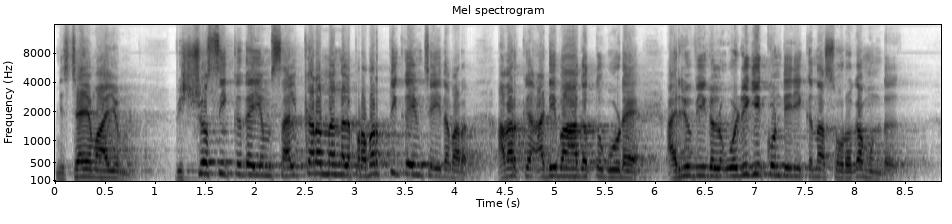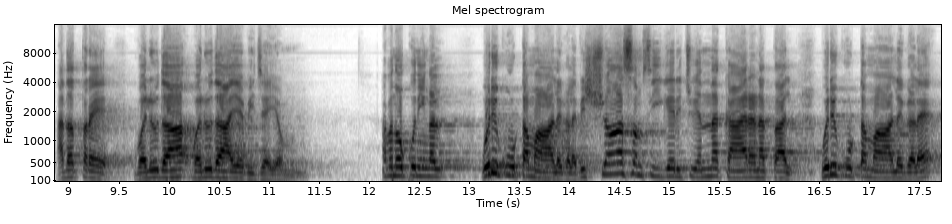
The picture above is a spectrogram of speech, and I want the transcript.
നിശ്ചയമായും വിശ്വസിക്കുകയും സൽക്കർമ്മങ്ങൾ പ്രവർത്തിക്കുകയും ചെയ്തവർ അവർക്ക് അടിഭാഗത്തുകൂടെ അരുവികൾ ഒഴുകിക്കൊണ്ടിരിക്കുന്ന സ്വർഗമുണ്ട്. അതത്രേ വലുതാ വലുതായ വിജയം. അപ്പൊ നോക്കൂ നിങ്ങൾ ഒരു കൂട്ടം ആളുകളെ വിശ്വാസം സ്വീകരിച്ചു എന്ന കാരണത്താൽ ഒരു കൂട്ടം ആളുകളെ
